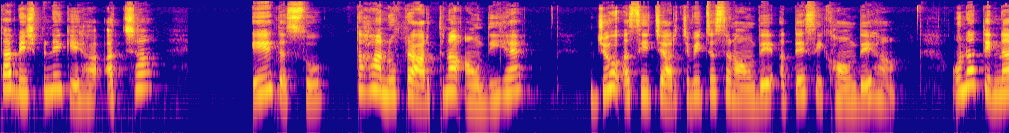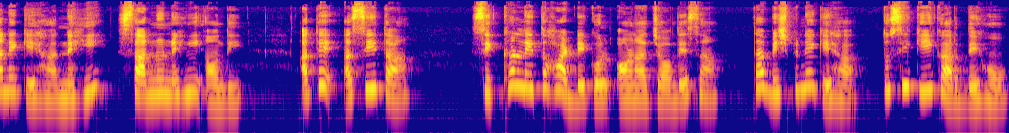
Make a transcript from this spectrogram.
ਤਾਂ ਬਿਸ਼ਪ ਨੇ ਕਿਹਾ, ਅੱਛਾ, ਇਹ ਦੱਸੋ, ਤੁਹਾਨੂੰ ਪ੍ਰਾਰਥਨਾ ਆਉਂਦੀ ਹੈ? ਜੋ ਅਸੀਂ ਚਰਚ ਵਿੱਚ ਸੁਣਾਉਂਦੇ ਅਤੇ ਸਿਖਾਉਂਦੇ ਹਾਂ। ਉਹਨਾਂ ਤਿੰਨਾਂ ਨੇ ਕਿਹਾ, ਨਹੀਂ, ਸਾਨੂੰ ਨਹੀਂ ਆਉਂਦੀ। ਅਤੇ ਅਸੀਂ ਤਾਂ ਸਿੱਖਣ ਲਈ ਤੁਹਾਡੇ ਕੋਲ ਆਉਣਾ ਚਾਹੁੰਦੇ ਸਾਂ। ਤਾਂ ਬਿਸ਼ਪ ਨੇ ਕਿਹਾ, ਤੁਸੀਂ ਕੀ ਕਰਦੇ ਹੋ?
